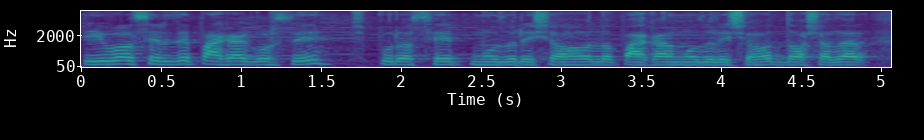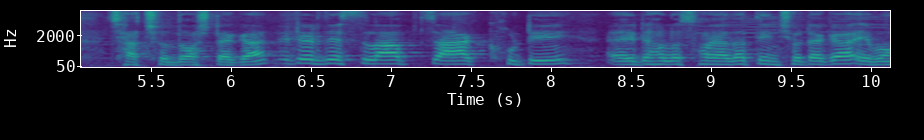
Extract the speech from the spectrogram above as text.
টিউবওয়েল সেট যে পাকা করছি, পুরো সেট মজুরি সহ হলো পাকার মজুরি সহ দশ হাজার সাতশো দশ টাকা। এটার যে স্ল্যাব, চাক, খুঁটি, এটা হলো ছয় হাজার তিনশো টাকা এবং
